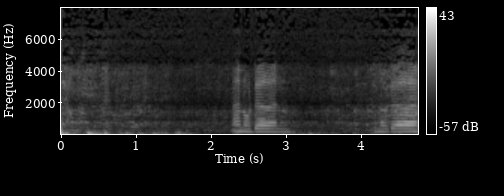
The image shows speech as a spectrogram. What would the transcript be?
ด้วยเอามา อะหนูเดิน หนูเดิน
